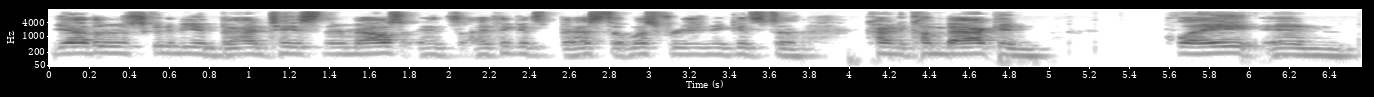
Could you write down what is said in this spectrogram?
Yeah, there's going to be a bad taste in their mouths, and I think it's best that West Virginia gets to kind of come back and play and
